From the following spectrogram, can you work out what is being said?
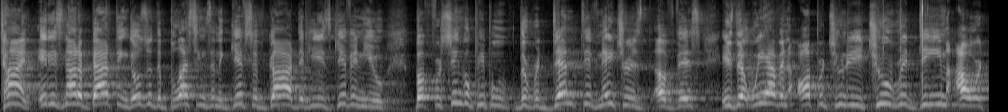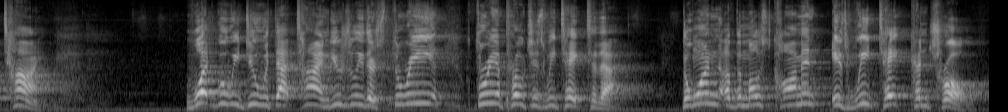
Time, it is not a bad thing. Those are the blessings and the gifts of God that He has given you. But for single people, the redemptive nature of this is that we have an opportunity to redeem our time. What will we do with that time? Usually there's three, three approaches we take to that. The one of the most common is we take control.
